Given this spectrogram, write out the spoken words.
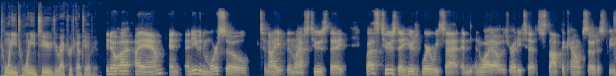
2022 Directors Cup champion? You know, I, I am, and and even more so tonight than last Tuesday last Tuesday, here's where we sat and, and why I was ready to stop the count, so to speak.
